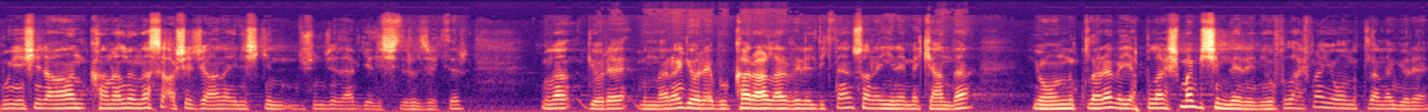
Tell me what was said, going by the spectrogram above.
Bu yeşil ağın kanalı nasıl aşacağına ilişkin düşünceler geliştirilecektir. Buna göre, bunlara göre bu kararlar verildikten sonra yine mekanda yoğunluklara ve yapılaşma biçimleri, yapılaşma yoğunluklarına göre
